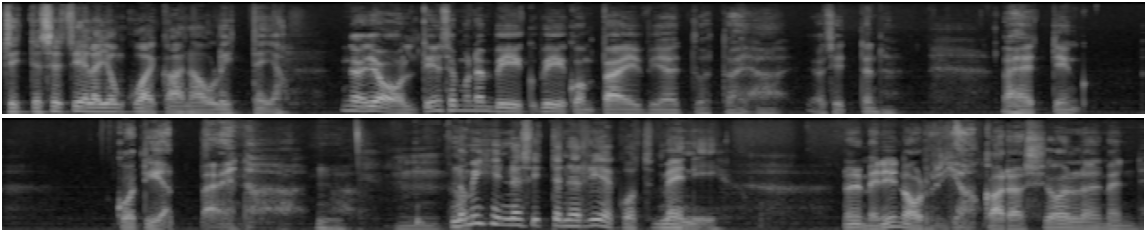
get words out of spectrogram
sitten se siellä jonkun aikaa aina olitte. Ja... No joo, oltiin semmoinen viik- viikonpäiviä tuota, ja, ja sitten lähdettiin kotia päin. Hmm. Hmm. No mihin ne sitten ne riekot meni? No ne meni Norjaan, Karasjoelle meni.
